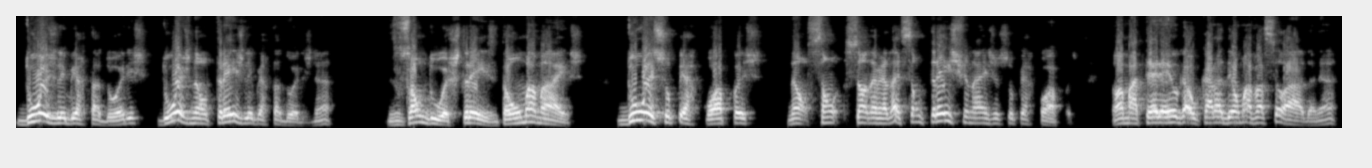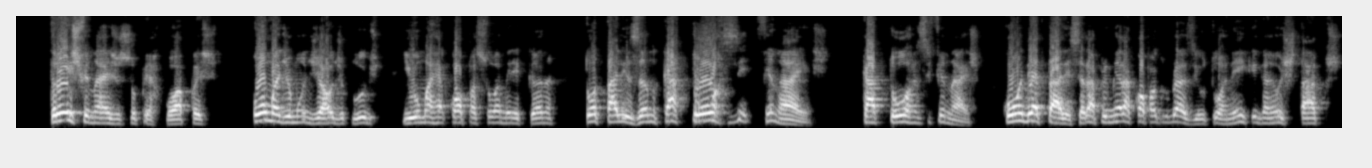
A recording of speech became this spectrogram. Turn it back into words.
duas Libertadores, duas não, três Libertadores, né? São duas, três, então uma mais. Duas Supercopas, não, são, são na verdade são três finais de Supercopas. Então a matéria aí o cara deu uma vacilada, né? Três finais de Supercopas, uma de Mundial de Clubes e uma Recopa Sul-Americana, totalizando 14 finais. 14 finais. Com o detalhe, será a primeira Copa do Brasil, o torneio que ganhou status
